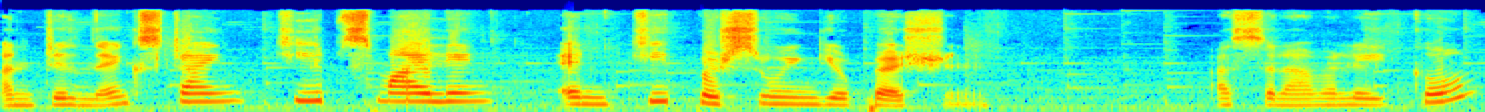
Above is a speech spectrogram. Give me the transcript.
Until next time, keep smiling and keep pursuing your passion. Assalamu alaikum.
